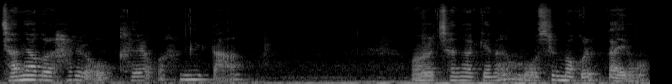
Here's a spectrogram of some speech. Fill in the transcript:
저녁을 하려 가려고 합니다. 오늘 저녁에는 무엇을 먹을까요?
